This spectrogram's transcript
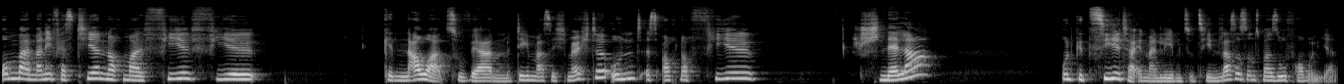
um beim Manifestieren nochmal viel, viel genauer zu werden mit dem, was ich möchte und es auch noch viel schneller und gezielter in mein Leben zu ziehen. Lass es uns mal so formulieren.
